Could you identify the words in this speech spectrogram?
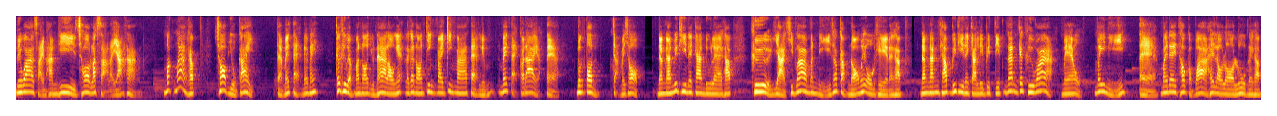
เรียกว่าสายพันธุ์ที่ชอบรักษาระยะห่าง มากๆครับ ชอบอยู่ใกล้ แต่ไม่แตะได้ไหม ก็คือแบบมานอนอยู่หน้าเราเงี้ยแล้วก็นอนกิ้งไปกิ้งมา แตะหรือไม่แตะก็ได้อะแต่เบื้องต้นจะไม่ชอบ ดังนั้นวิธีในการดูแลครับ คืออย่าคิดว่ามันหนีเท่ากับน้องไม่โอเคนะครับ ดังนั้นครับวิธีในการรีบิติสนั่นก็คือว่าแมวไม่หนี แต่ไม่ได้เท่ากับว่าให้เรารอรูปนะครับ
